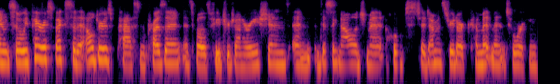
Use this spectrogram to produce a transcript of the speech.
And so we pay respects to the elders, past and present, as well as future generations. And this acknowledgement hopes to demonstrate our commitment to working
